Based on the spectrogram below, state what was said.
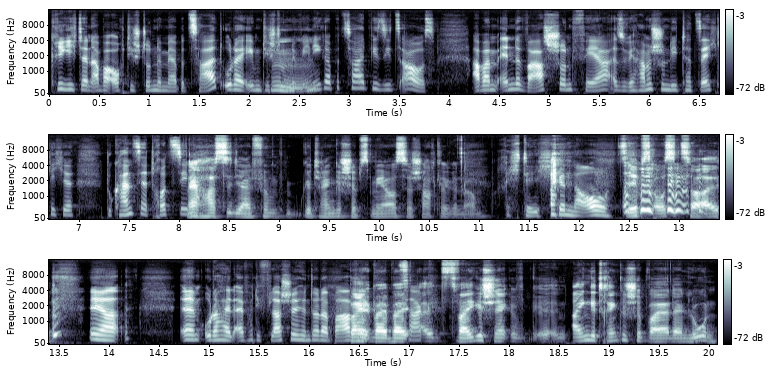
Kriege ich dann aber auch die Stunde mehr bezahlt oder eben die Stunde Mhm. weniger bezahlt? Wie sieht's aus? Aber am Ende war es schon fair. Also wir haben schon die tatsächliche, du kannst ja trotzdem. Ja, hast du dir halt fünf Getränkechips mehr aus der Schachtel genommen. Richtig, genau. Selbst ausgezahlt. ja. Ähm, oder halt einfach die Flasche hinter der Bar. weil weil, weil äh, zwei Geschenk äh, ein Getränkechip war ja dein Lohn.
